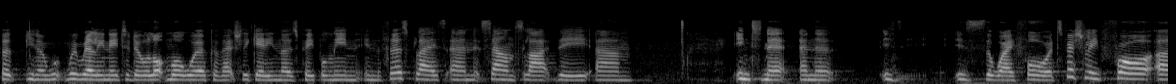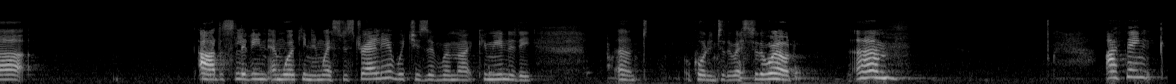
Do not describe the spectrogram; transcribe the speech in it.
But you know, we really need to do a lot more work of actually getting those people in in the first place. And it sounds like the um, internet and the is is the way forward, especially for uh, artists living and working in West Australia, which is a remote community, uh, according to the rest of the world. Um, I think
